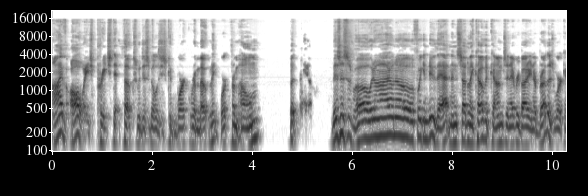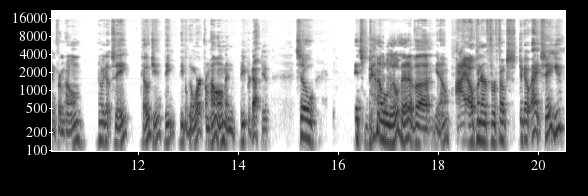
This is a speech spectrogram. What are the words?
I've always preached that folks with disabilities could work remotely, work from home, but businesses, well, we don't, I don't know if we can do that. And then suddenly COVID comes and everybody and their brother's working from home. And we go, see, told you, people can work from home and be productive. So it's been a little bit of a, you know, eye opener for folks to go, hey, see, you,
